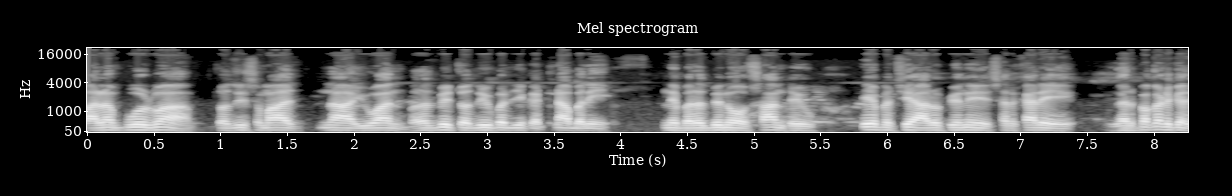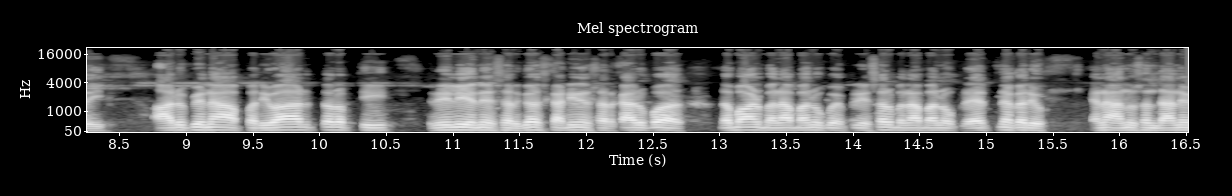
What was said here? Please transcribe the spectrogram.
પાલનપુરમાં ચૌધરી સમાજના યુવાન ભરતભાઈ ચૌધરી પર જે ઘટના બની અને ભરતભાઈનું અવસાન થયું, એ પછી આરોપીઓને સરકારે ધરપકડ કરી. આરોપીઓના પરિવાર તરફથી રેલી અને સરઘસ કાઢીને સરકાર ઉપર દબાણ બનાવવાનો કોઈ પ્રેશર બનાવવાનો પ્રયત્ન કર્યો. એના અનુસંધાને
